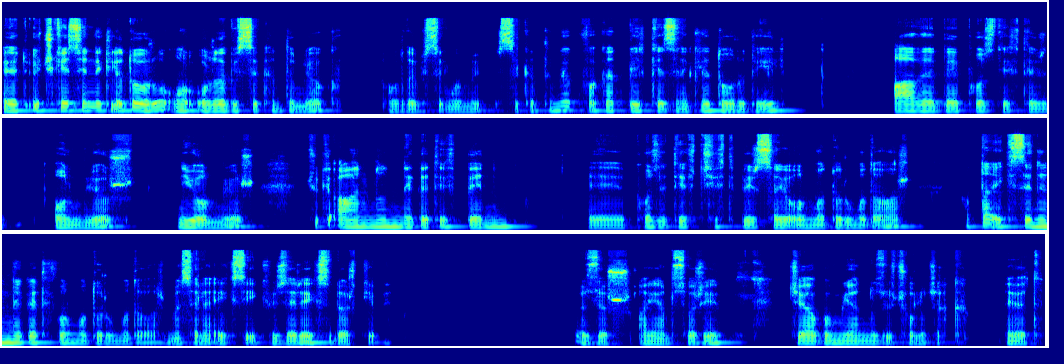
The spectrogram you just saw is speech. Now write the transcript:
Evet 3 kesinlikle doğru. O- orada bir sıkıntım yok. Orada bir sıkıntım yok. Fakat bir kesinlikle doğru değil. A ve B pozitiftir olmuyor. Niye olmuyor? Çünkü A'nın negatif, B'nin e, pozitif çift bir sayı olma durumu da var. Hatta ikisinin negatif olma durumu da var. Mesela eksi 2 üzeri eksi 4 gibi. Özür. I am sorry. Cevabım yalnız 3 olacak. Evet.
